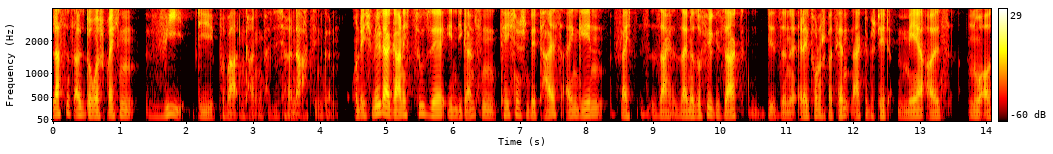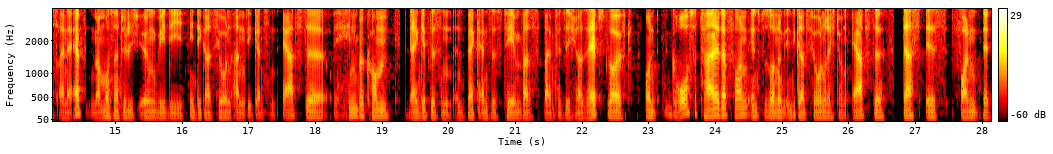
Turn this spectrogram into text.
Lasst uns also darüber sprechen, wie die privaten Krankenversicherer nachziehen können. Und ich will da gar nicht zu sehr in die ganzen technischen Details eingehen. Vielleicht sei nur so viel gesagt, diese elektronische Patientenakte besteht mehr als nur aus einer App. Man muss natürlich irgendwie die Integration an die ganzen Ärzte hinbekommen. Dann gibt es ein, Backend-System, was beim Versicherer selbst läuft. Und große Teile davon, insbesondere Integration Richtung Ärzte, das ist von der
